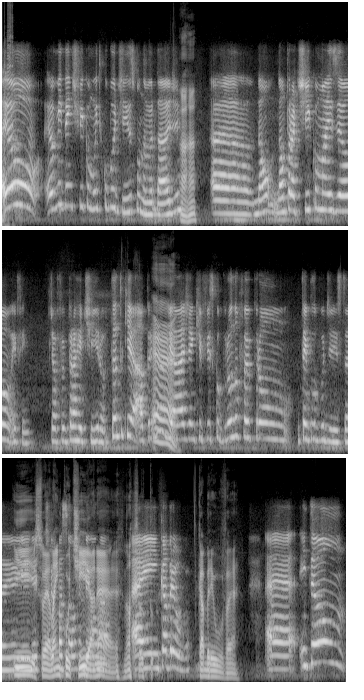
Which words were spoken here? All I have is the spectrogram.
Eu, eu me identifico muito com o budismo, na verdade. Uhum. Uh, não, não pratico, mas eu, enfim, já fui para retiro. Tanto que a primeira é. viagem que fiz com o Bruno foi para um templo budista. Isso, é lá em Cotia, né? Nossa, é em Cabreúva. Cabreúva, é. é. Então,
